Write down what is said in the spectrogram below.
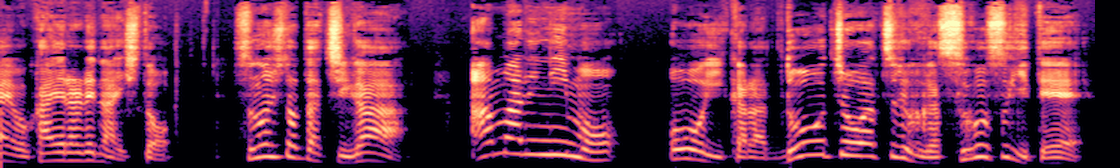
えを変えられない人、その人たちがあまりにも多いから同調圧力がすごすぎて、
